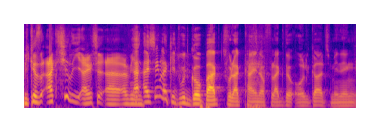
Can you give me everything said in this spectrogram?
because actually, actually, uh, I mean, I, I think like it would go back to like kind of like the old gods, meaning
